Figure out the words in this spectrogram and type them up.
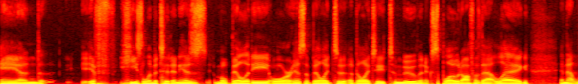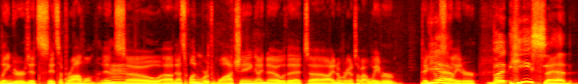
And if he's limited in his mobility or his ability to ability to move and explode off of that leg, and that lingers, it's it's a problem. And so uh, that's one worth watching. I know that uh, I know we're going to talk about waiver pickups later. But he said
